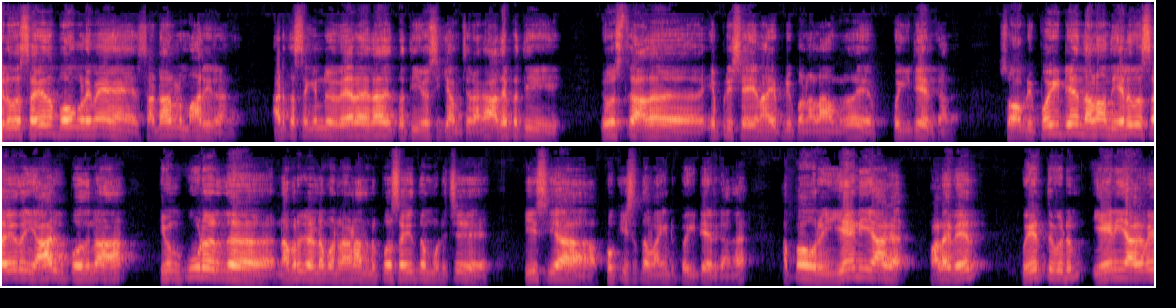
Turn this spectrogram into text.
எழுபது சதவீதம் போகங்களையுமே சடார்னு மாறிடுறாங்க. அடுத்த செகண்ட் வேறு ஏதாவது பற்றி யோசிக்க அமைச்சிடறாங்க அதை பற்றி யோசித்து அதை எப்படி செய்யலாம் எப்படி பண்ணலாம் அப்படிங்கிறத போய்கிட்டே இருக்காங்க. ஸோ அப்படி போய்கிட்டே இருந்தாலும் அந்த எழுபது சதவீதம் யாருக்கு போகுதுன்னா இவங்க கூட இருந்த நபர்கள் என்ன பண்ணுறாங்கன்னா அந்த முப்பது சதவீதத்தை முடித்து ஈஸியாக பொக்கிஷத்தை வாங்கிட்டு போய்கிட்டே இருக்காங்க. அப்போ ஒரு ஏணியாக பல பேர் உயர்த்து விடும் ஏணியாகவே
